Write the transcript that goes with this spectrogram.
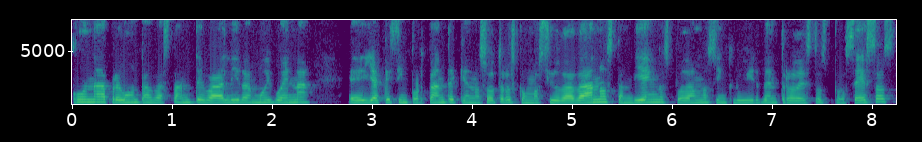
una pregunta bastante válida, muy buena. Eh, ya que es importante que nosotros como ciudadanos también nos podamos incluir dentro de estos procesos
